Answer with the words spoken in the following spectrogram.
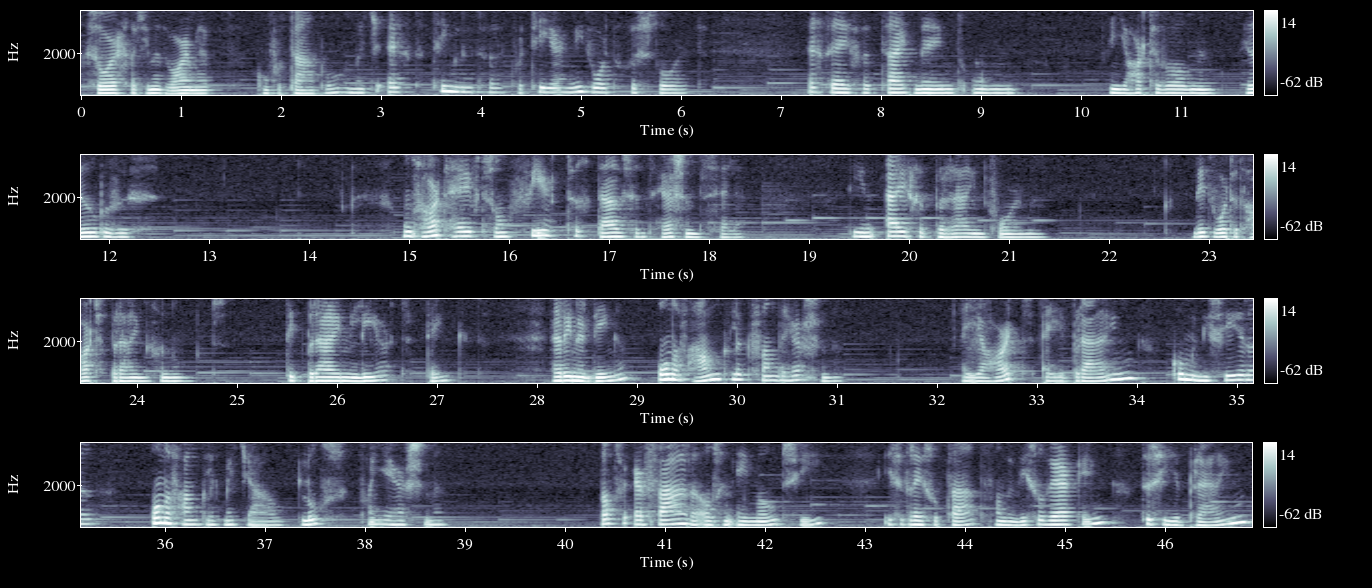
Zorg dat je het warm hebt, comfortabel en dat je echt 10 minuten, kwartier niet wordt gestoord. Echt even tijd neemt om in je hart te wonen, heel bewust. Ons hart heeft zo'n 40.000 hersencellen die een eigen brein vormen. Dit wordt het hartbrein genoemd. Dit brein leert, denkt, herinnert dingen onafhankelijk van de hersenen. En je hart en je brein communiceren onafhankelijk met jou, los van je hersenen. Wat we ervaren als een emotie is het resultaat van de wisselwerking tussen je brein,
